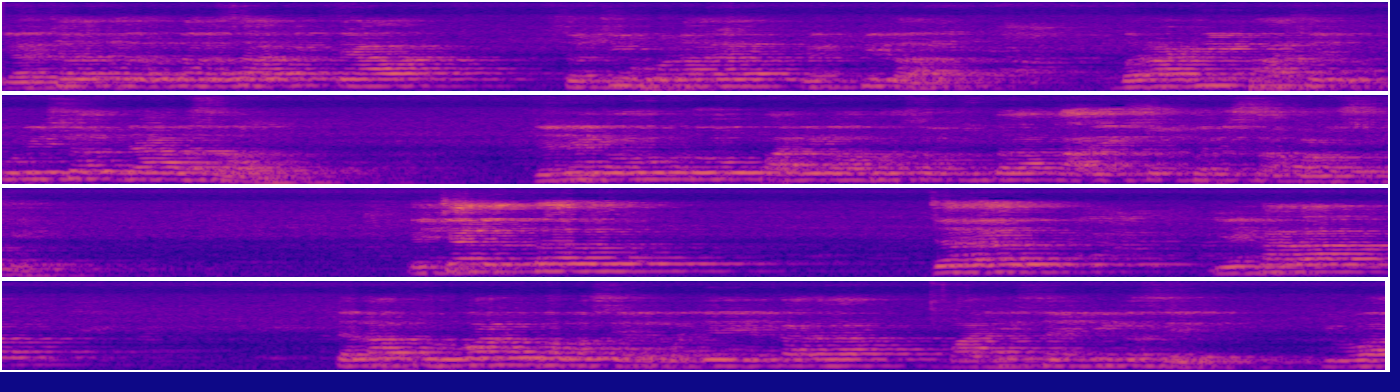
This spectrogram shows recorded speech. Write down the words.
याचा अर्थ असा की त्या सचिव होणाऱ्या व्यक्तीला मराठी भाषेत पुरेसं ज्ञान असावं. जेणेकरून तो पाणी वापर संस्था कार्यक्षमपणे सांभाळू शकेल. त्याच्यानंतर जर एखादा त्याला पूर्वानुभव असेल म्हणजे एखादा माजी सैनिक असेल किंवा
